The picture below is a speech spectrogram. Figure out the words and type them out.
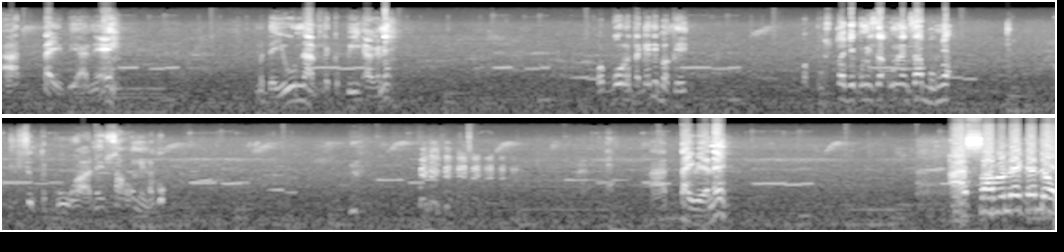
atay biyan eh. Madayunam tak kapiang ni. Pabor ta kani ba kay papusta gyud kuni sa ulan sabong nya lisod ta kuha na saong ni nako atay biyan eh asa man ay ka do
